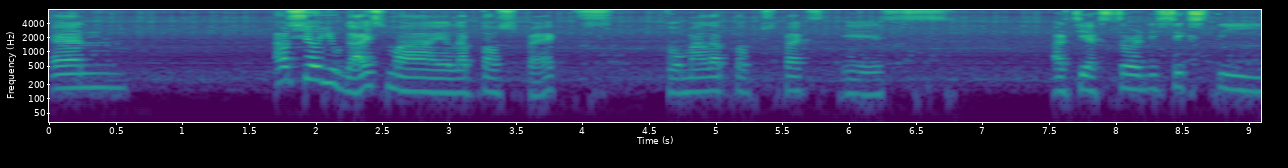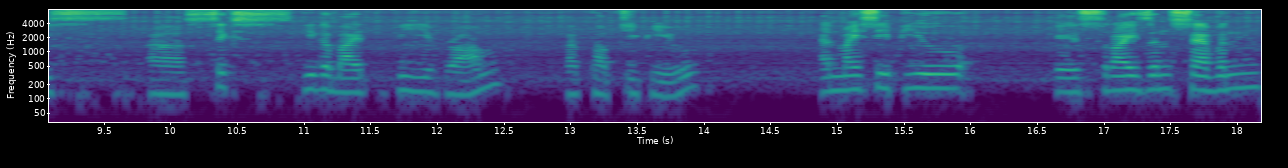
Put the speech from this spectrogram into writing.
And I'll show you guys my laptop specs. So my laptop specs is RTX 3060 uh, 6 gigabyte VRAM laptop GPU and my CPU is Ryzen 7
